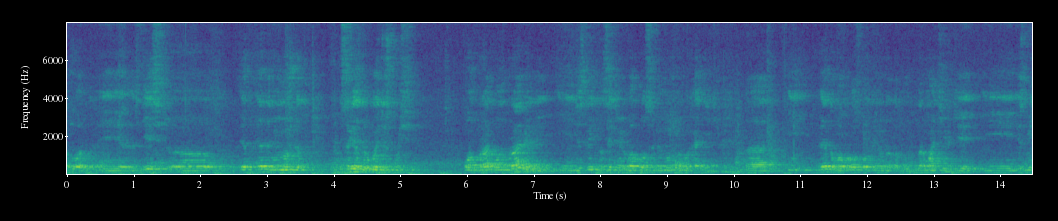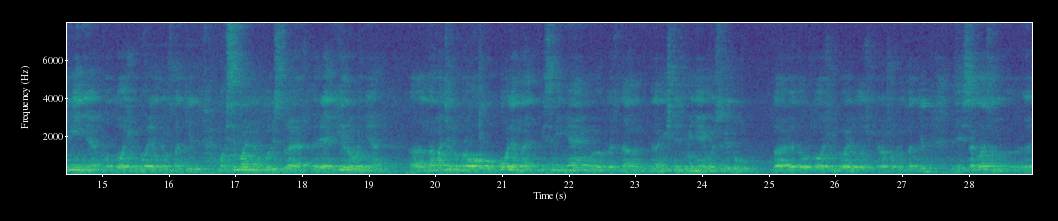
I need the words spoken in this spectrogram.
Вот. И здесь э, это, это немножко срез другой дискуссии. Он, прав- он правильный, и действительно с этими вопросами нужно выходить. Э, и это вопрос вот именно там, нормативки и изменения, вот то, о чем говорил Константин, максимально быстрое реагирование э, нормативно-правового поля на изменяемую, то есть на динамично изменяемую среду. Да, это вот то, о чем говорил очень хорошо Константин. Здесь согласен, э,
